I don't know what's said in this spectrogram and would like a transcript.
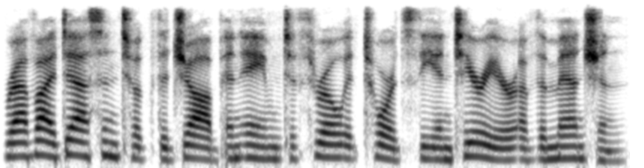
Ravidasan took the job and aimed to throw it towards the interior of the mansion.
